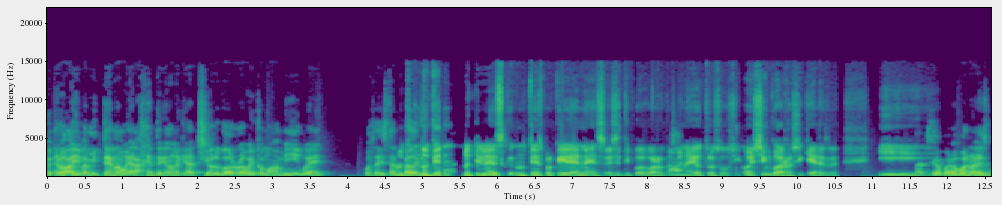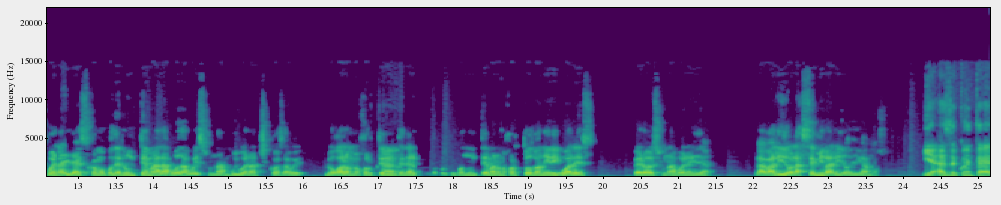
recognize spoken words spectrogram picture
Pero ahí va mi tema, güey. A la gente que no le queda chido el gorro, güey, como a mí, güey. Pues ahí está el No, pedo. no que- no, tienes, no tienes por qué ir en ese, ese tipo de gorro, también hay otros o sin, o sin gorro si quieres, güey. Y chido, pero bueno, es buena idea. Es como ponerle un tema a la boda, güey, es una muy buena cosa, güey. Luego a lo mejor Claro. tener, porque con un tema a lo mejor todos van a ir iguales, pero es una buena idea. La valido, la semi valido, digamos. Y haz de cuenta,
